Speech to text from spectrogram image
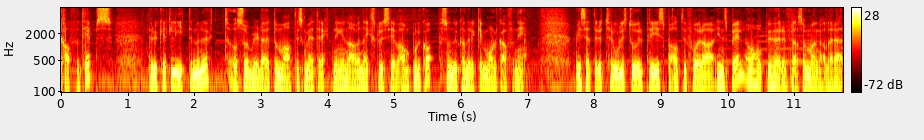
kaffetips. Bruk et lite minutt, og så blir det automatisk med trekningen av en eksklusiv Ampol-kopp som du kan drikke morgenkaffen i. Vi setter utrolig stor pris på alt vi får av innspill, og håper vi hører fra så mange av dere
